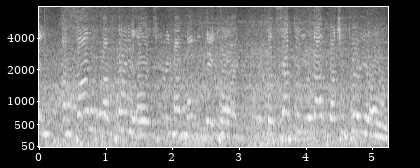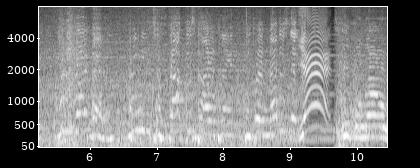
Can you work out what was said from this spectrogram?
in I'm fine with my four-year-old tearing my Mother's Day card, but SEPTA, you're not a bunch of four-year-olds. You know better. We need to stop this power plant before Mother's Day. Yes. people know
